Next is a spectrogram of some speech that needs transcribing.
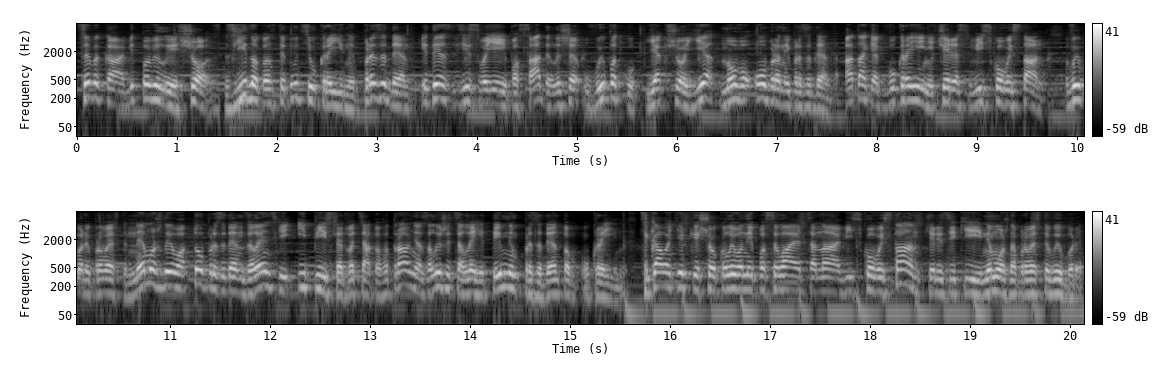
ЦВК відповіли, що згідно Конституції України президент іде зі своєї посади лише у випадку, якщо є новообраний президент. А так як в Україні через військовий стан вибори провести неможливо, то президент Зеленський і після 20 травня залишиться легітимним президентом України. Цікаво тільки, що коли вони посилаються на військовий стан, через який не можна провести вибори,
